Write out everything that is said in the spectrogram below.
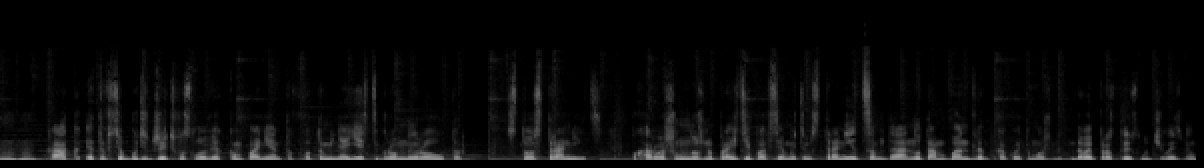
Угу. Как это все будет жить в условиях компонентов? Вот у меня есть огромный роутер, 100 страниц. По-хорошему нужно пройти по всем этим страницам, да, ну там bundling какой-то может быть, давай простой случай возьмем.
